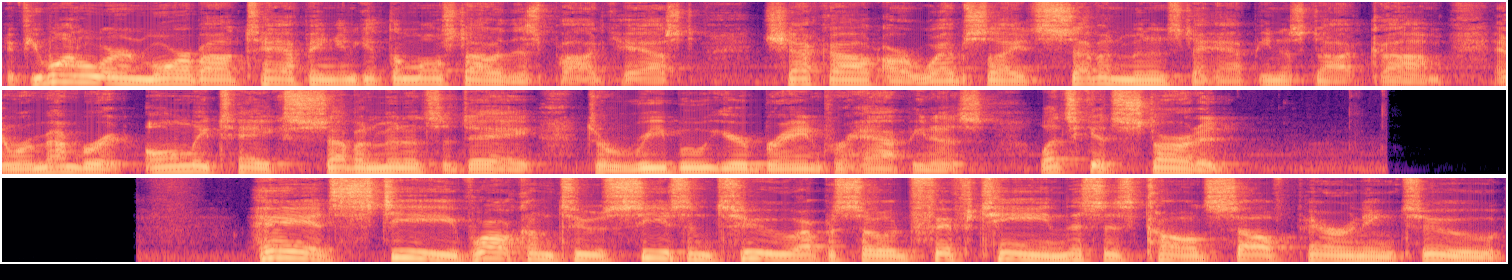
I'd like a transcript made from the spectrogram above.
If you want to learn more about tapping and get the most out of this podcast, check out our website, 7minutestohappiness.com. And remember, it only takes seven minutes a day to reboot your brain for happiness. Let's get started. Hey, it's Steve. Welcome to Season 2, Episode 15. This is called Self Parenting 2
